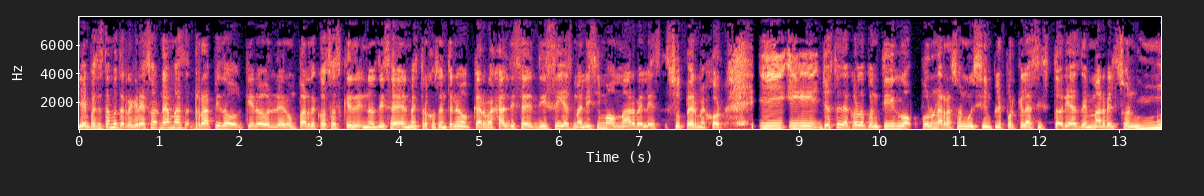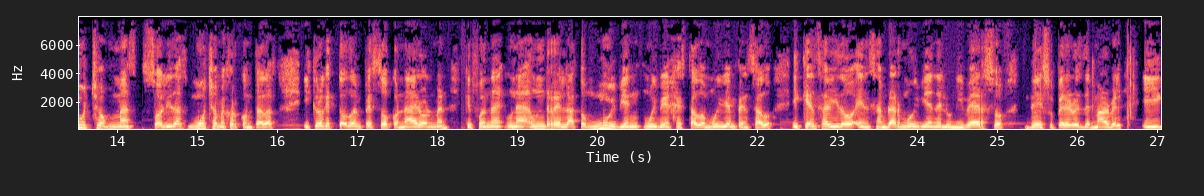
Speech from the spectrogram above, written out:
Bien, pues estamos de regreso. Nada más rápido quiero leer un par de cosas que nos dice el maestro José Antonio Carvajal. Dice, DC es malísimo, Marvel es súper mejor. Y, y, yo estoy de acuerdo contigo por una razón muy simple, porque las historias de Marvel son mucho más sólidas, mucho mejor contadas. Y creo que todo empezó con Iron Man, que fue una, un relato muy bien, muy bien gestado, muy bien pensado y que han sabido ensamblar muy bien el universo de superhéroes de Marvel. Y,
